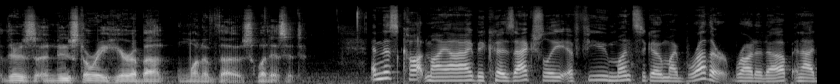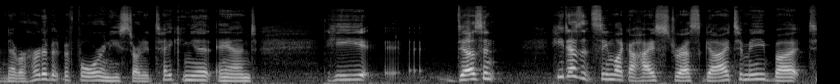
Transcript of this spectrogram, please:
there's a new story here about one of those. What is it? And this caught my eye because actually a few months ago, my brother brought it up, and I'd never heard of it before, and he started taking it, and he doesn't. He doesn't seem like a high stress guy to me, but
